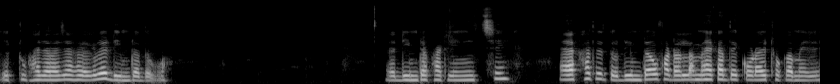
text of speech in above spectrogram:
একটু ভাজা ভাজা হয়ে গেলে ডিমটা দেবো। ডিমটা ফাটিয়ে নিচ্ছি। এক হাতে তো ডিমটাও ফাটালাম, এক হাতে কড়াই ঠোকা মেরে।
